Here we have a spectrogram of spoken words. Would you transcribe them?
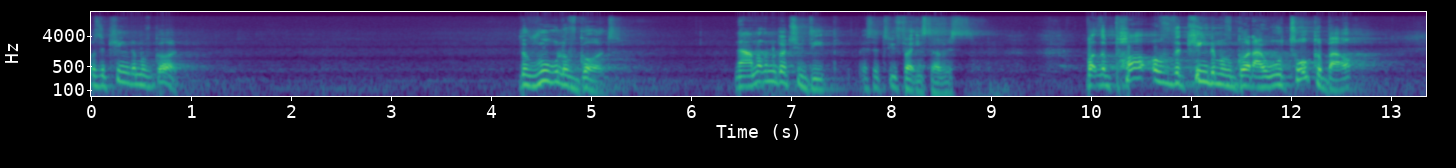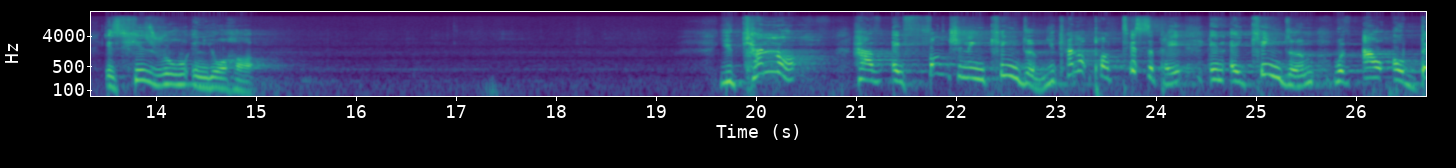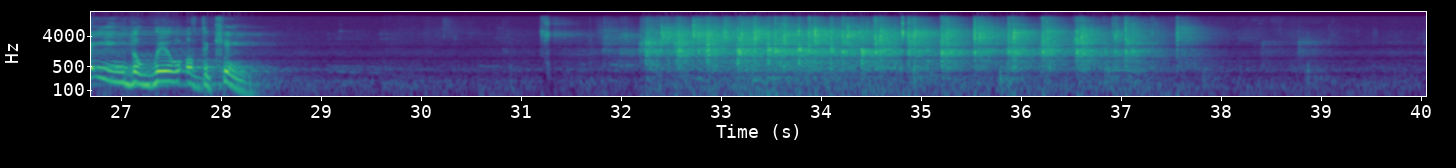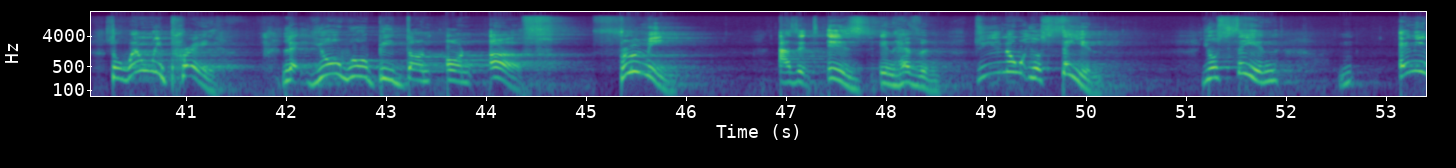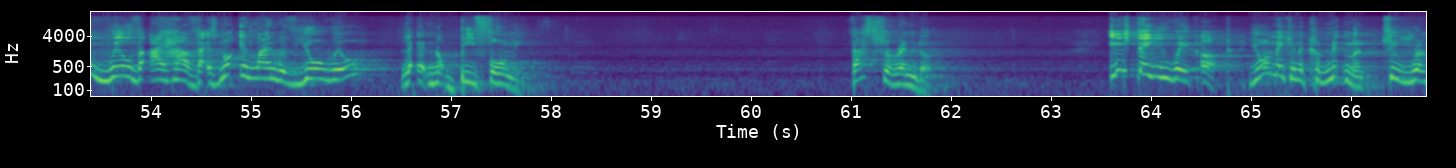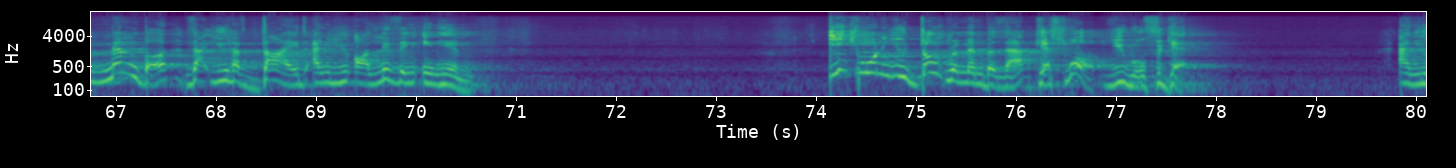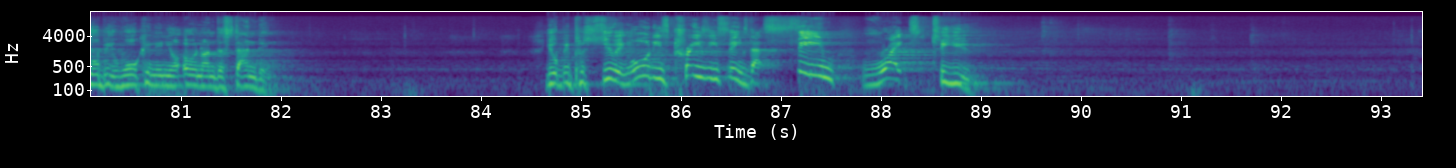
was the kingdom of God, the rule of God, Now, I'm not going to go too deep. It's a 2:30 service. But the part of the kingdom of God I will talk about is his rule in your heart. You cannot have a functioning kingdom. You cannot participate in a kingdom without obeying the will of the king. When we pray, let your will be done on earth through me as it is in heaven. Do you know what you're saying? You're saying, any will that I have that is not in line with your will, let it not be for me. That's surrender. Each day you wake up, you're making a commitment to remember that you have died and you are living in Him. Each morning you don't remember that, guess what? You will forget. And you'll be walking in your own understanding. You'll be pursuing all these crazy things that seem right to you.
